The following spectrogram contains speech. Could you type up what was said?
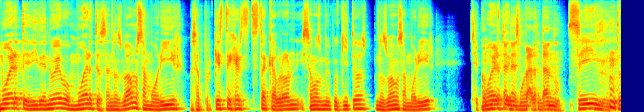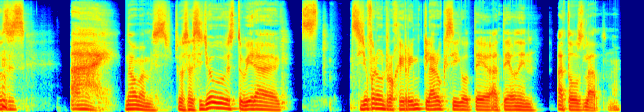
Muerte y de nuevo muerte, o sea, nos vamos a morir, o sea, porque este ejército está cabrón y somos muy poquitos, nos vamos a morir. Se convierte en muerte, espartano. muerte. Sí, entonces, ay, no mames, o sea, si yo estuviera, si yo fuera un Rohirrim, claro que sigo te- a Theoden a todos lados, ¿no?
